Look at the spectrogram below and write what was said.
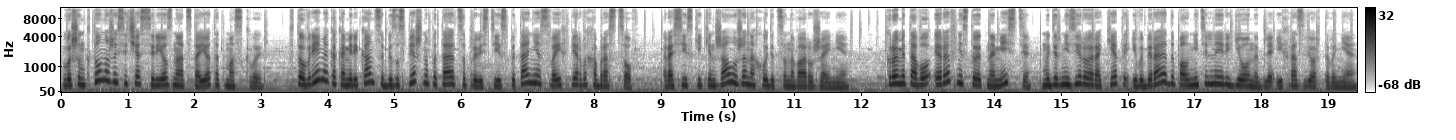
Вашингтон уже сейчас серьезно отстает от Москвы. В то время как американцы безуспешно пытаются провести испытания своих первых образцов, российский кинжал уже находится на вооружении. Кроме того, РФ не стоит на месте, модернизируя ракеты и выбирая дополнительные регионы для их развертывания.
